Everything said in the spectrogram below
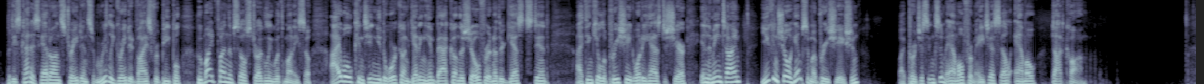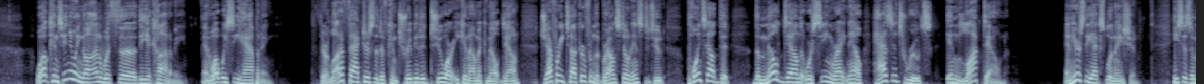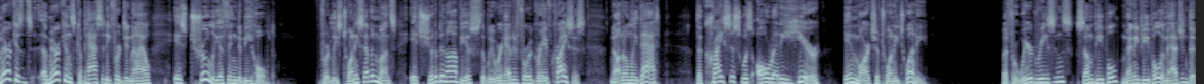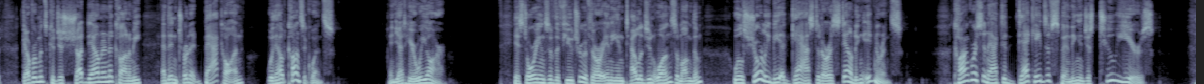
but he's got his head on straight and some really great advice for people who might find themselves struggling with money. So I will continue to work on getting him back on the show for another guest stint. I think you'll appreciate what he has to share. In the meantime, you can show him some appreciation by purchasing some ammo from hslammo.com. Well, continuing on with uh, the economy and what we see happening. There are a lot of factors that have contributed to our economic meltdown. Jeffrey Tucker from the Brownstone Institute points out that the meltdown that we're seeing right now has its roots in lockdown. And here's the explanation. He says America's, Americans' capacity for denial is truly a thing to behold. For at least 27 months, it should have been obvious that we were headed for a grave crisis. Not only that, the crisis was already here in March of 2020. But for weird reasons, some people, many people, imagined that governments could just shut down an economy and then turn it back on without consequence. And yet here we are. Historians of the future, if there are any intelligent ones among them, will surely be aghast at our astounding ignorance. Congress enacted decades of spending in just two years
